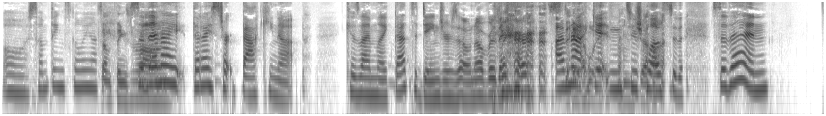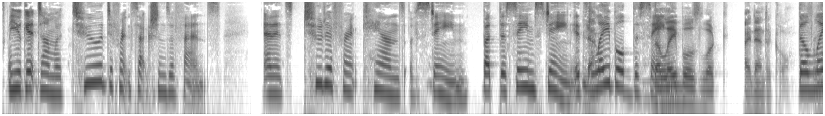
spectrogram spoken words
oh something's going on. Something's So wrong. So then I then I start backing up because I'm like, that's a danger zone over there. I'm not getting too John. close to the. So then you get done with two different sections of fence, and it's two different cans of stain, but the same stain. It's Yeah. labeled the same. the labels look identical. The from what we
